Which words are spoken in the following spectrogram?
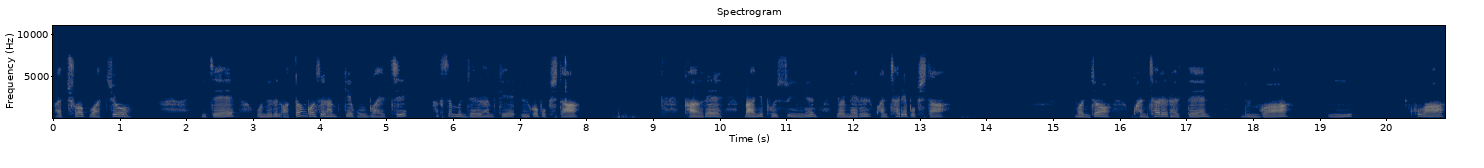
맞추어 보았죠? 이제 오늘은 어떤 것을 함께 공부할지 학습 문제를 함께 읽어봅시다. 가을에 많이 볼 수 있는 열매를 관찰해 봅시다. 먼저 관찰을 할 땐 눈과 입, 코와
